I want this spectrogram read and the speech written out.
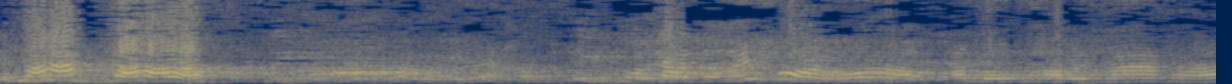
นมากค่ะการจะไม่ถอยว่าอารมณ์พาไปมากค่ะ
